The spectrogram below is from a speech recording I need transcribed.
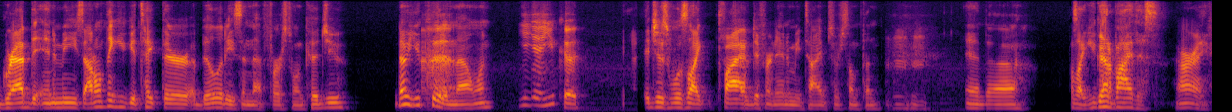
grab the enemies. I don't think you could take their abilities in that first one, could you? No, you could in that one. Yeah, you could. It just was like five different enemy types or something. hmm And uh, I was like, you got to buy this. All right.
